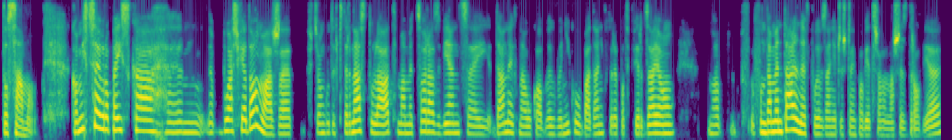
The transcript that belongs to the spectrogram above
to samo. Komisja Europejska no, była świadoma, że w ciągu tych 14 lat mamy coraz więcej danych naukowych, wyników badań, które potwierdzają no, fundamentalny wpływ zanieczyszczeń powietrza na nasze zdrowie.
